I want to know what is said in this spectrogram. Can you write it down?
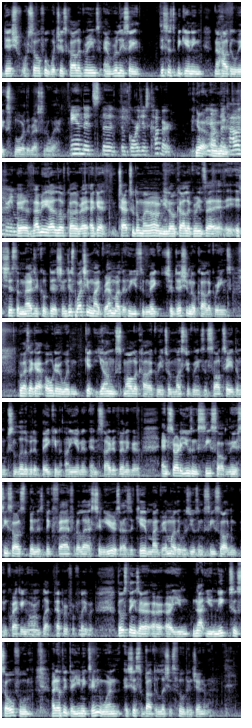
dish for soul food, which is collard greens, and really say, this is the beginning. Now, how do we explore the rest of the way? And it's the the gorgeous cover. Yeah, You know, I mean, collard green yeah, I mean, I love collard. I, I got tattooed on my arm, you know, collard greens. I, it's just a magical dish. And just watching my grandmother, who used to make traditional collard greens, who as I got older would get young, smaller collard greens or mustard greens and saute them with just a little bit of bacon, onion, and, and cider vinegar, and started using sea salt. And, you know, sea salt has been this big fad for the last ten years. As a kid, my grandmother was using sea salt and, and cracking her own black pepper for mm. flavor. Those things are are, are un, not unique to soul food. I don't think they're unique to anyone. It's just about delicious food in general.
